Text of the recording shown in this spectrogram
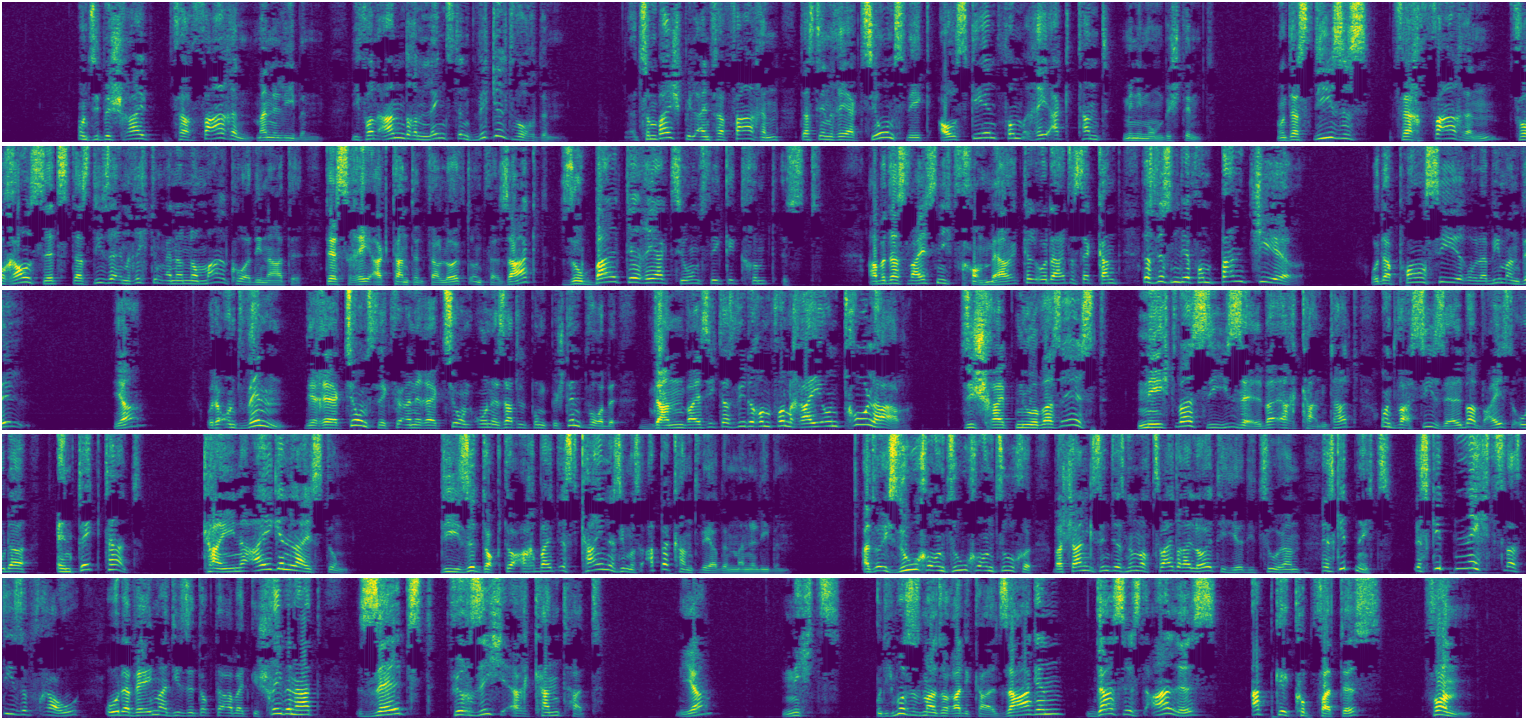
Und sie beschreibt Verfahren, meine Lieben, die von anderen längst entwickelt wurden. Zum Beispiel ein Verfahren, das den Reaktionsweg ausgehend vom Reaktantminimum bestimmt. Und dass dieses Verfahren voraussetzt, dass dieser in Richtung einer Normalkoordinate des Reaktanten verläuft und versagt, sobald der Reaktionsweg gekrümmt ist. Aber das weiß nicht Frau Merkel oder hat es erkannt, das wissen wir vom Pantier oder Pensier oder wie man will. Ja? Oder und wenn der Reaktionsweg für eine Reaktion ohne Sattelpunkt bestimmt wurde, dann weiß ich das wiederum von Rai und Trollhaar. Sie schreibt nur, was ist nicht was sie selber erkannt hat und was sie selber weiß oder entdeckt hat. Keine Eigenleistung. Diese Doktorarbeit ist keine, sie muss aberkannt werden, meine Lieben. Also ich suche und suche und suche. Wahrscheinlich sind jetzt nur noch zwei, drei Leute hier, die zuhören. Es gibt nichts. Es gibt nichts, was diese Frau oder wer immer diese Doktorarbeit geschrieben hat, selbst für sich erkannt hat. Ja? Nichts. Und ich muss es mal so radikal sagen, das ist alles abgekupfertes von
